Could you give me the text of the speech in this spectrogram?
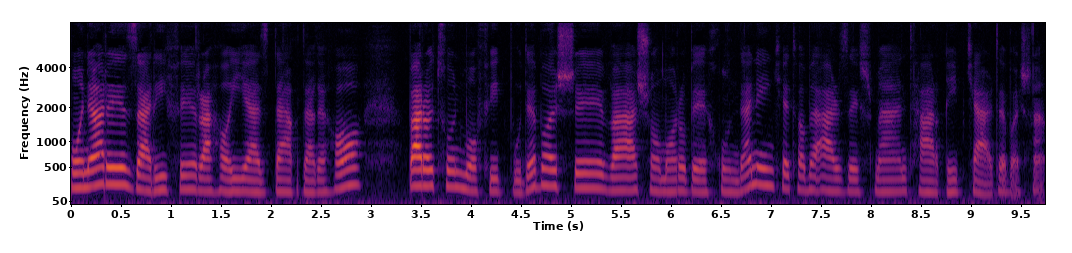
هنر ظریف رهایی از دغدغه ها براتون مفید بوده باشه و شما رو به خوندن این کتاب ارزشمند ترغیب کرده باشم.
